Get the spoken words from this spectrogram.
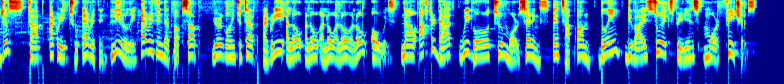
just tap agree to everything. Literally everything that pops up you are going to tap agree, allow, allow, allow, allow, allow, always. Now after that, we go to more settings and tap on blend device to experience more features.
